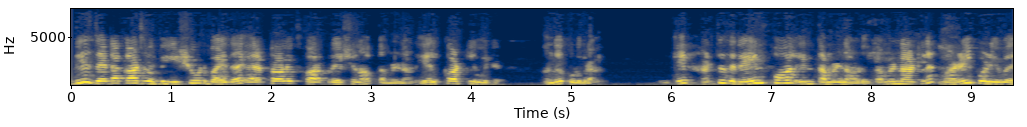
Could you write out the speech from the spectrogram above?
these data cards will be issued by the electronics corporation of Tamil Nadu ELCOT limited வந்து கொடுக்குறாங்க. ஓகே அடுத்தது ரெயின்ஃபால் இன் தமிழ்நாடு தமிழ்நாட்டுல மழை பொழிவு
